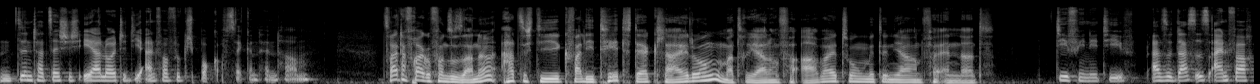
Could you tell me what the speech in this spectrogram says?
ähm, sind tatsächlich eher Leute, die einfach wirklich Bock auf Secondhand haben. Zweite Frage von Susanne. Hat sich die Qualität der Kleidung, Material und Verarbeitung mit den Jahren verändert? Definitiv. Also das ist einfach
